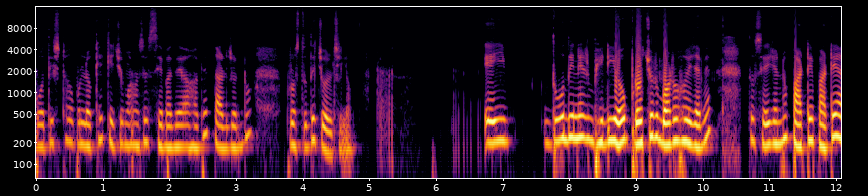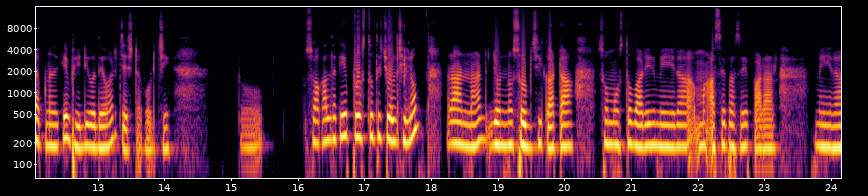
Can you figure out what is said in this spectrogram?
প্রতিষ্ঠা উপলক্ষে কিছু মানুষের সেবা দেওয়া হবে, তার জন্য প্রস্তুতি চলছিল। এই দুদিনের ভিডিও প্রচুর বড় হয়ে যাবে, তো সেই জন্য পার্টে পার্টে আপনাদেরকে ভিডিও দেওয়ার চেষ্টা করছি। তো সকাল থেকেই প্রস্তুতি চলছিল রান্নার জন্য সবজি কাটা, সমস্ত বাড়ির মেয়েরা আশেপাশে পাড়ার মেয়েরা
